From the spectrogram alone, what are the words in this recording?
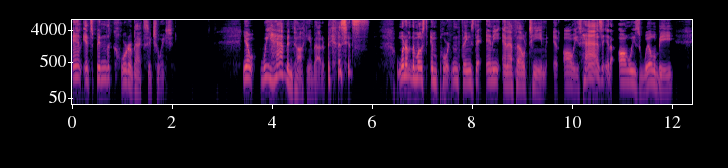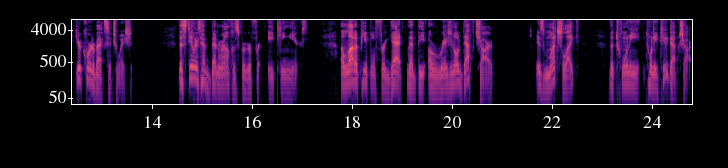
And it's been the quarterback situation. You know, we have been talking about it because it's one of the most important things to any NFL team. It always has, it always will be your quarterback situation. The Steelers had Ben Roethlisberger for 18 years. A lot of people forget that the original depth chart is much like the 2022 depth chart.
